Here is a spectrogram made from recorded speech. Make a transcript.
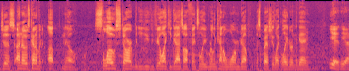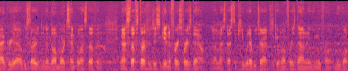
just I know it's kind of an up, you know, slow start, but you, you feel like you guys offensively really kind of warmed up, especially like later in the game. Yeah, yeah, I agree. Uh, we started, you know, doing more tempo and stuff, and you know, stuff starts with just getting the first first down. Um, that's that's the key with every drive. Just get one first down, and then you move on, move on.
